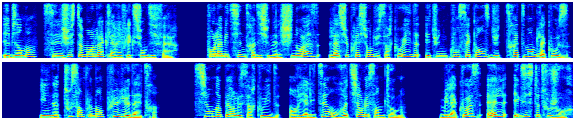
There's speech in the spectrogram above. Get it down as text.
Eh bien non, c'est justement là que la réflexion diffère. Pour la médecine traditionnelle chinoise, la suppression du sarcoïde est une conséquence du traitement de la cause. Il n'a tout simplement plus lieu d'être. Si on opère le sarcoïde, en réalité on retire le symptôme. Mais la cause, elle, existe toujours.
